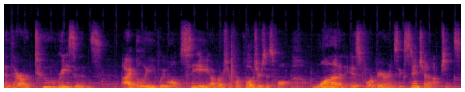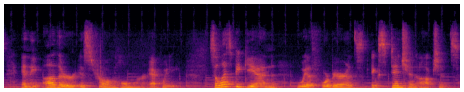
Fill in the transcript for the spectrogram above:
And there are two reasons I believe we won't see a rush of foreclosures this fall. One is forbearance extension options, and the other is strong homeowner equity. So let's begin with forbearance extension options.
